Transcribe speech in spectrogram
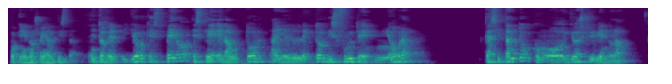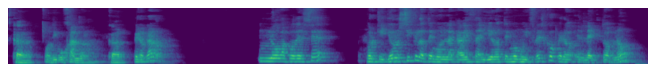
porque yo no soy artista. Entonces, yo lo que espero es que el autor, ay, el lector disfrute mi obra casi tanto como yo escribiéndola Claro, o dibujándola. claro. Pero claro, no va a poder ser porque yo sí que lo tengo en la cabeza y yo lo tengo muy fresco, pero el lector no.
